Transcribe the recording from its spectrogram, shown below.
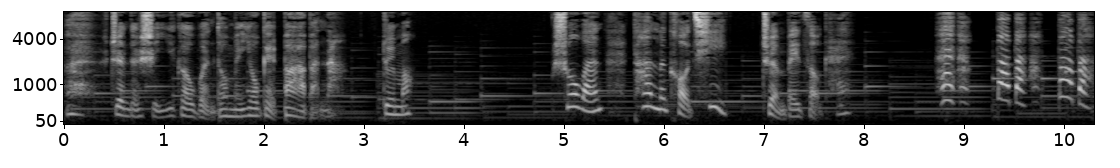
哎，真的是一个吻都没有给爸爸呢，对吗？说完，叹了口气，准备走开。嘿，爸爸，爸爸！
